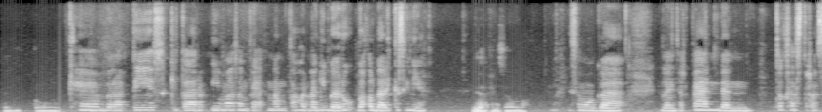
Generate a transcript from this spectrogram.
kayak gitu. Oke, berarti sekitar 5 sampai 6 tahun lagi baru bakal balik ke sini ya? Iya, insya Allah. Semoga dilancarkan dan sukses terus.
